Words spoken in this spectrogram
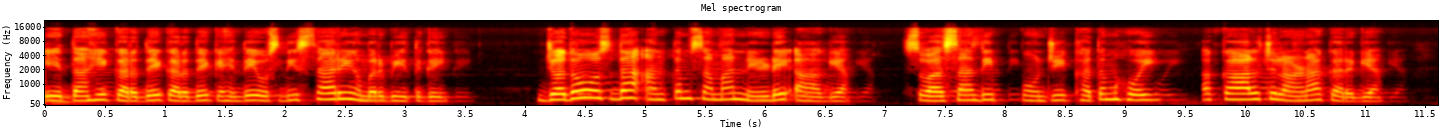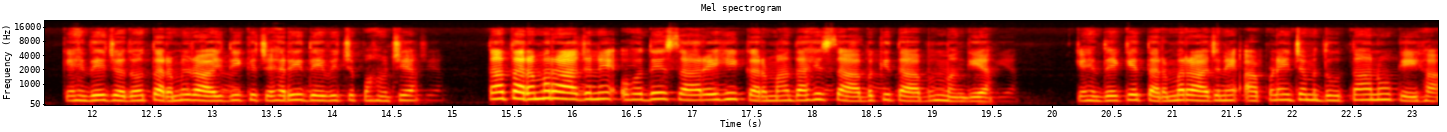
ਇਦਾਂ ਹੀ ਕਰਦੇ ਕਰਦੇ ਕਹਿੰਦੇ ਉਸ ਦੀ ਸਾਰੀ ਉਮਰ ਬੀਤ ਗਈ। ਜਦੋਂ ਉਸ ਦਾ ਅੰਤਮ ਸਮਾਂ ਨੇੜੇ ਆ ਗਿਆ, ਸਵਾਸਾਂ ਦੀ ਪੂੰਜੀ ਖਤਮ ਹੋਈ ਅਕਾਲ ਚਲਾਣਾ ਕਰ ਗਿਆ। ਕਹਿੰਦੇ ਜਦੋਂ ਧਰਮਰਾਜ ਦੀ ਕਚਹਿਰੀ ਦੇ ਵਿੱਚ ਪਹੁੰਚਿਆ, ਤਾਂ ਧਰਮਰਾਜ ਨੇ ਉਹਦੇ ਸਾਰੇ ਹੀ ਕਰਮਾਂ ਦਾ ਹਿਸਾਬ ਕਿਤਾਬ ਮੰਗਿਆ। ਕਹਿੰਦੇ ਕਿ ਧਰਮਰਾਜ ਨੇ ਆਪਣੇ ਜਮਦੂਤਾਂ ਨੂੰ ਕਿਹਾ,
